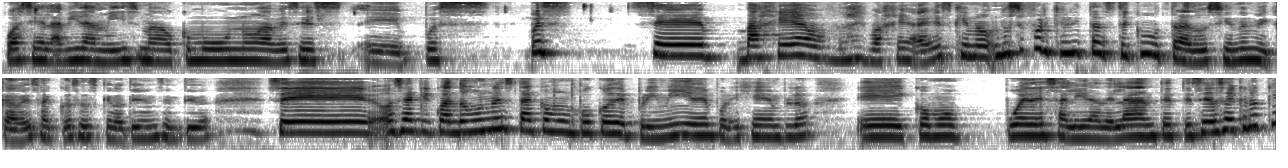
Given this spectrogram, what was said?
o hacia la vida misma o como uno a veces eh, pues pues se bajea, ay, bajea, es que no, no sé por qué ahorita estoy como traduciendo en mi cabeza cosas que no tienen sentido. Se, o sea que cuando uno está como un poco deprimido, por ejemplo, eh, cómo puede salir adelante, te, o sea, creo que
